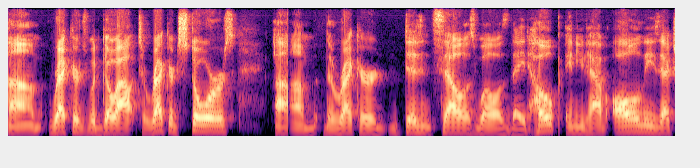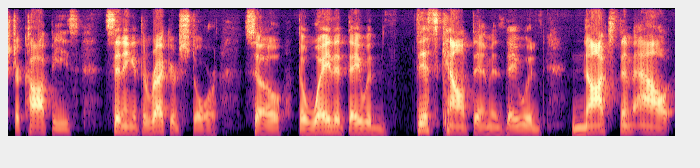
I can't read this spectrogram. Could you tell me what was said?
um, records would go out to record stores um, the record didn't sell as well as they'd hope, and you'd have all these extra copies sitting at the record store. So the way that they would discount them is they would notch them out,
